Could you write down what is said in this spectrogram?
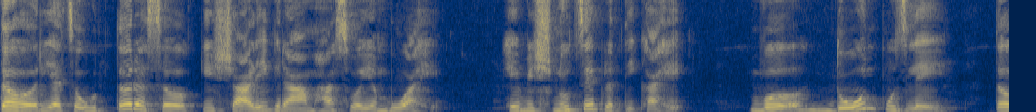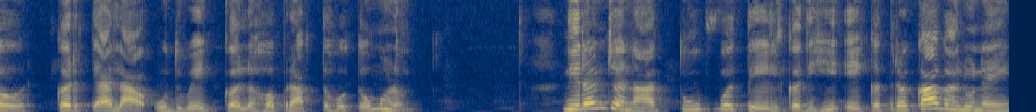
तर याचं उत्तर असं की शाळीग्राम हा स्वयंभू आहे. हे विष्णूचे प्रतीक आहे. व दोन पूजले तर कर्त्याला उद्वेग कलह प्राप्त होतो म्हणून. निरंजनात तूप व तेल कधीही एकत्र का घालू नये?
